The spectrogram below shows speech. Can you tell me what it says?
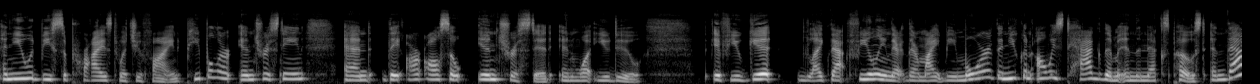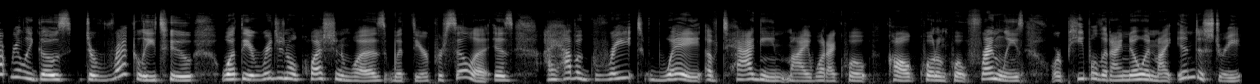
and you would be surprised what you find. People are interesting, and they are also interested in what you do. If you get like that feeling that there might be more, then you can always tag them in the next post. And that really goes directly to what the original question was with Dear Priscilla is I have a great way of tagging my what I quote call quote unquote friendlies or people that I know in my industry.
